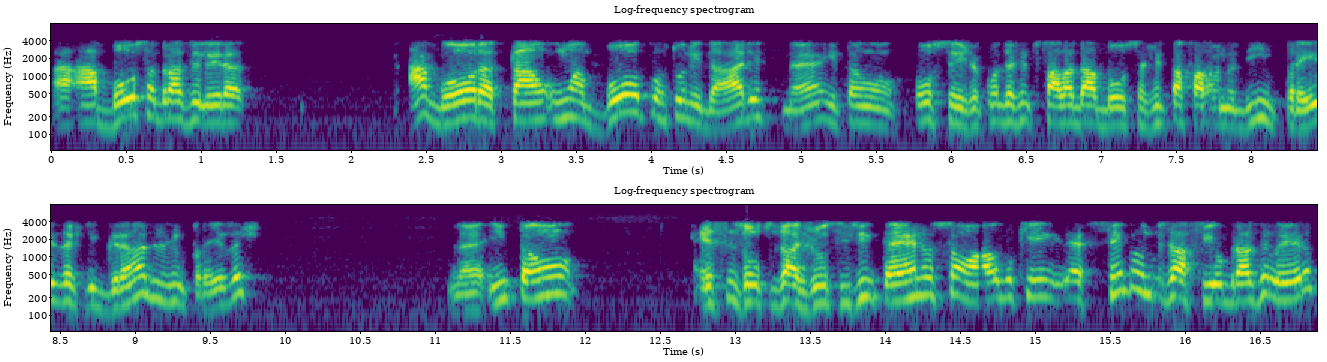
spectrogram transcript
a, a bolsa brasileira agora está uma boa oportunidade, né? Então, ou seja, quando a gente fala da bolsa, a gente está falando de empresas, de grandes empresas, né? Então, esses outros ajustes internos são algo que é sempre um desafio brasileiro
